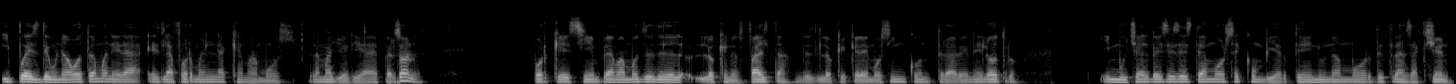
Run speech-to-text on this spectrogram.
Y pues de una u otra manera es la forma en la que amamos la mayoría de personas. Porque siempre amamos desde lo que nos falta, desde lo que queremos encontrar en el otro. Y muchas veces este amor se convierte en un amor de transacción.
